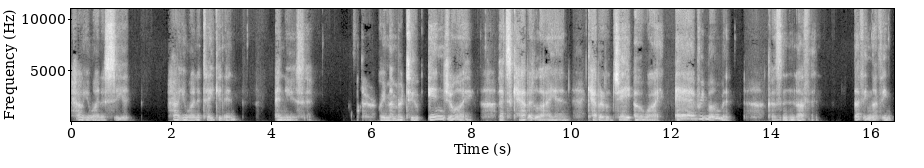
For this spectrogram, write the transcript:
how you want to see it, how you want to take it in and use it. Remember to enjoy. That's capital I N, capital J O Y, every moment. Because nothing, nothing, nothing,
